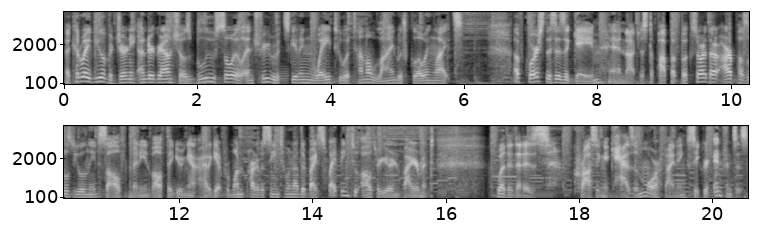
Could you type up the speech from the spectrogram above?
A cutaway view of a journey underground shows blue soil and tree roots giving way to a tunnel lined with glowing lights. Of course, this is a game and not just a pop up book, so there are puzzles you will need to solve. Many involve figuring out how to get from one part of a scene to another by swiping to alter your environment, whether that is crossing a chasm or finding secret entrances.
